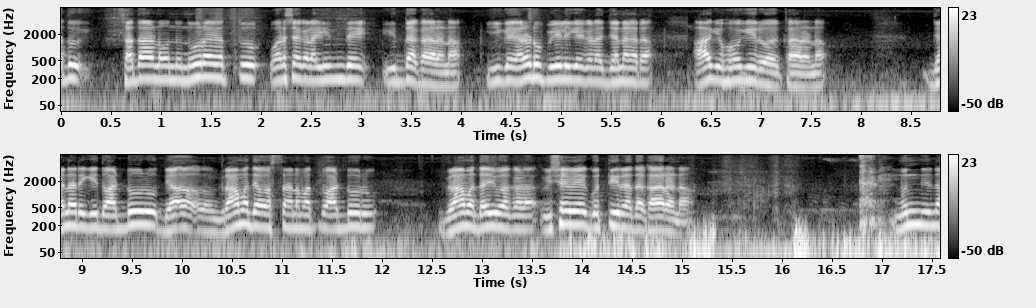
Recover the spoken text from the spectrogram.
ಅದು ಸಾಧಾರಣ ಒಂದು ನೂರೈವತ್ತು ವರ್ಷಗಳ ಹಿಂದೆ ಇದ್ದ ಕಾರಣ, ಈಗ ಎರಡು ಪೀಳಿಗೆಗಳ ಜನರ ಆಗಿ ಹೋಗಿರುವ ಕಾರಣ, ಜನರಿಗೆ ಇದು ಅಡ್ಡೂರು ಗ್ರಾಮ ದೇವಸ್ಥಾನ ಮತ್ತು ಅಡ್ಡೂರು ಗ್ರಾಮ ದೈವಗಳ ವಿಷಯವೇ ಗೊತ್ತಿರದ ಕಾರಣ, ಮುಂದಿನ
